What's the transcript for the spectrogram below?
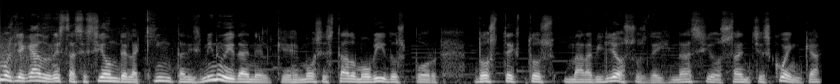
Hemos llegado en esta sesión de la quinta disminuida en el que hemos estado movidos por dos textos maravillosos de Ignacio Sánchez Cuenca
